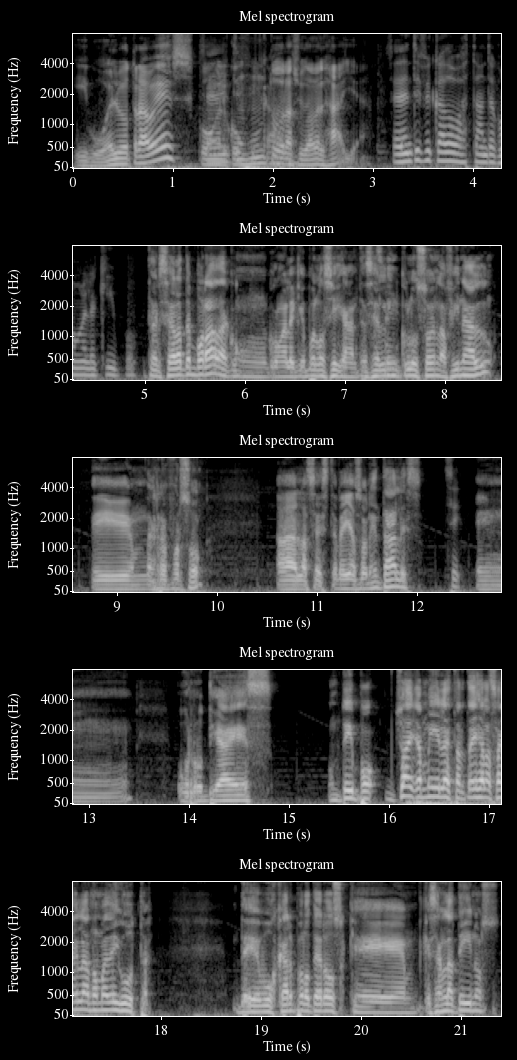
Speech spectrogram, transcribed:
Y vuelve otra vez con el conjunto de la ciudad del Jaya. Se ha identificado bastante con el equipo. Tercera temporada con, con el equipo de los gigantes. Él incluso en la final eh, reforzó a las estrellas orientales. Sí. En Urrutia es un tipo. ¿Sabes que a mí la estrategia de las águilas no me disgusta? De buscar peloteros que, que sean latinos,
